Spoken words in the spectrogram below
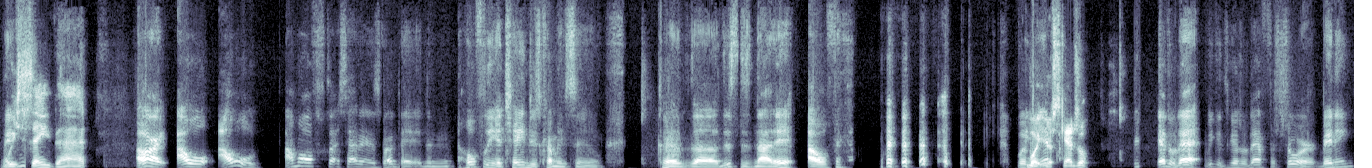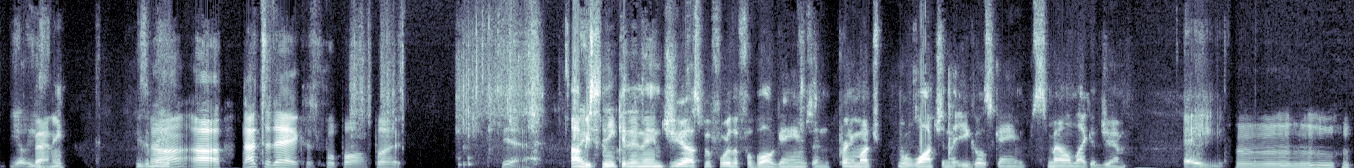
Maybe- say that. All right, I will. I will. I'm off Saturday and Sunday, and then hopefully a change is coming soon, because uh, this is not it. I will. but What yeah, your schedule, schedule that. We can schedule that for sure. Benny, yo, he's Benny? he's Uh, amazing. uh, not today because football, but yeah. I'll be sneaking it in just before the football games and pretty much watching the Eagles game, smelling like a gym. Hey, Mm,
